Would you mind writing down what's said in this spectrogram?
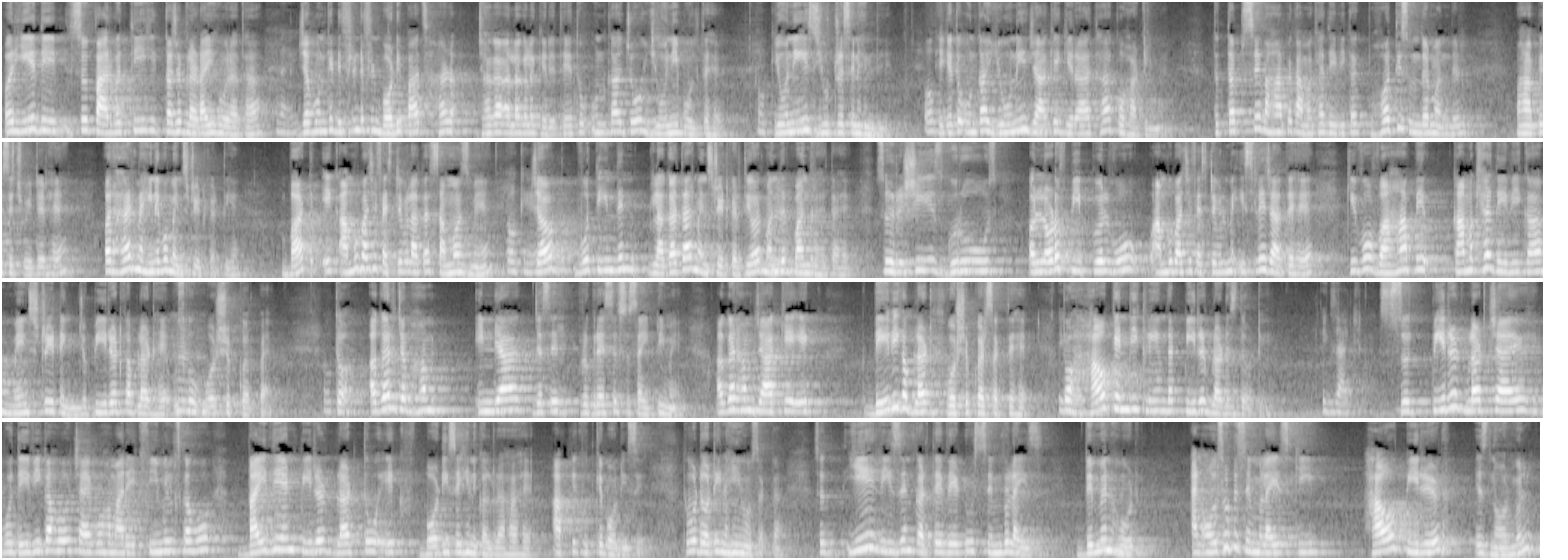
और ये देवी सो पार्वती का जब लड़ाई हो रहा था Right. जब उनके डिफरेंट डिफरेंट बॉडी पार्ट्स हर जगह अलग अलग गिरे थे तो उनका जो योनि बोलते हैं Okay. योनि is uterus in Hindi Okay. ठीक है तो उनका योनि जाके गिरा था गुवाहाटी में तो तब से वहाँ पे कामाख्या देवी का एक बहुत ही सुंदर मंदिर वहाँ पे सिचुएटेड है और हर महीने वो मेंस्ट्रेट करती है बट एक आम्बूबाजी फेस्टिवल आता है समर्स में Okay. जब वो तीन दिन लगातार मेंस्ट्रेट करती है और मंदिर hmm. बंद रहता है सो ऋषिज गुरुज और लॉट ऑफ़ पीपल वो आम्बूबाची फेस्टिवल में इसलिए जाते हैं कि वो वहाँ पे कामाख्या देवी का मेंस्ट्रेटिंग जो पीरियड का ब्लड है उसको वर्शिप कर पाए okay. तो अगर जब हम इंडिया जैसे प्रोग्रेसिव सोसाइटी में अगर हम जाके एक देवी का ब्लड वर्शिप कर सकते हैं तो how can we claim that period blood is dirty exactly so period blood चाहे वो देवी का हो चाहे वो हमारे एक फीमेल्स का हो by the end period blood तो एक बॉडी से ही निकल रहा है आपके खुद के बॉडी से। तो वो डर्टी नहीं हो सकता। सो so, ये रीज़न करते हुए to symbolise womanhood and also to symbolise कि हाउ पीरियड इज़ नॉर्मल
